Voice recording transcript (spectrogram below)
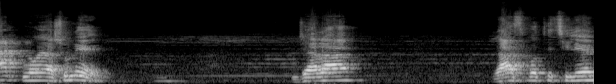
আট নয় আসনে যারা রাজপথে ছিলেন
